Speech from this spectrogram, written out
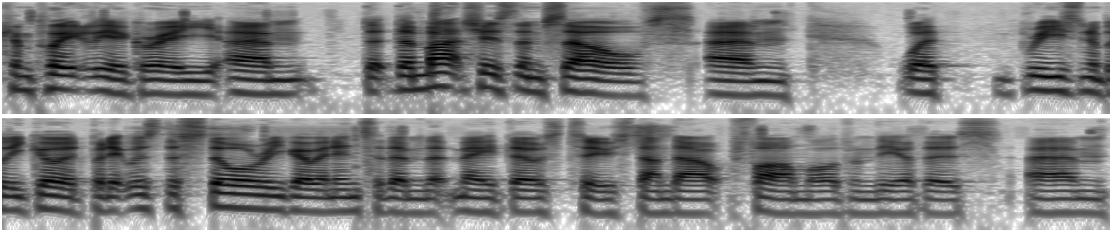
completely agree. Um, the, the matches themselves um, were reasonably good, but it was the story going into them that made those two stand out far more than the others. Um,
